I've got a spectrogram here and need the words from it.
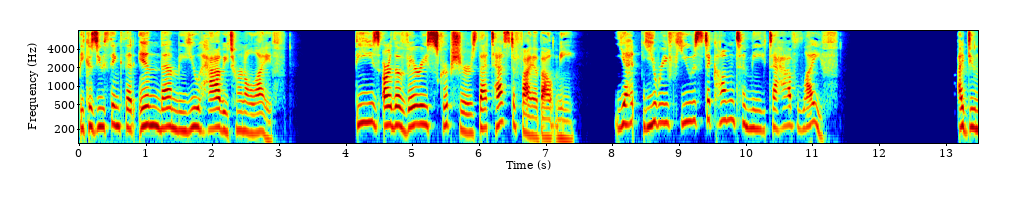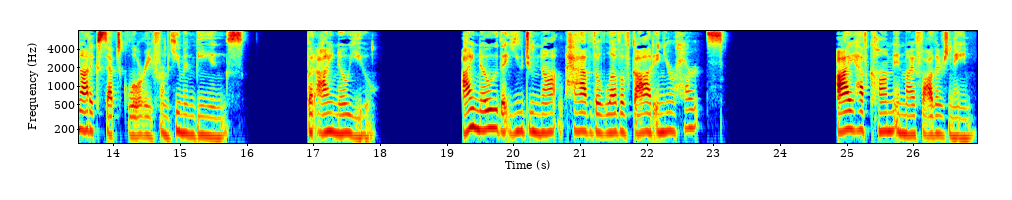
because you think that in them you have eternal life. These are the very scriptures that testify about me, yet you refuse to come to me to have life. I do not accept glory from human beings but I know you. I know that you do not have the love of God in your hearts. I have come in my Father's name,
